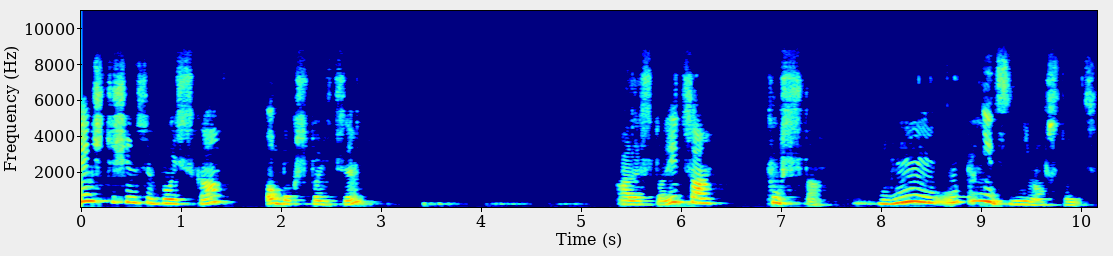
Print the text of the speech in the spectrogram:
5000 wojska obok stolicy, ale stolica pusta. Mm, Nic nie ma w stolicy.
